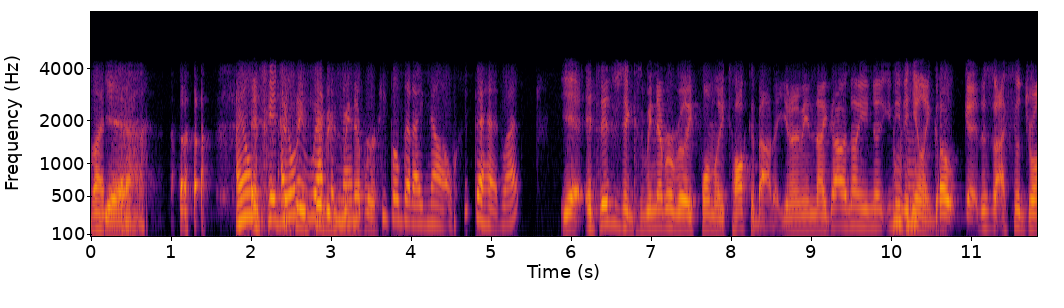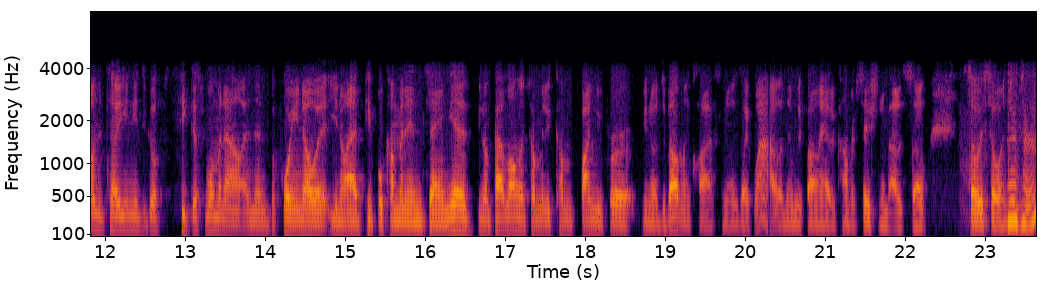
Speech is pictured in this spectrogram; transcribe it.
but yeah. Uh, I only, it's interesting I only too recommend because we never people that I know. Go ahead. What? Yeah, it's interesting because we never really formally talked about it. You know what I mean? Like, oh no, you know, you need mm-hmm. a healing. Go get this. Is, I feel drawn to tell you, you need to go seek this woman out. And then before you know it, you know, I had people coming in saying, yeah, you know, Pat Longo told me to come find you for you know development class, and I was like, wow. And then we finally had a conversation about it. So it's always so interesting. Mm-hmm.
